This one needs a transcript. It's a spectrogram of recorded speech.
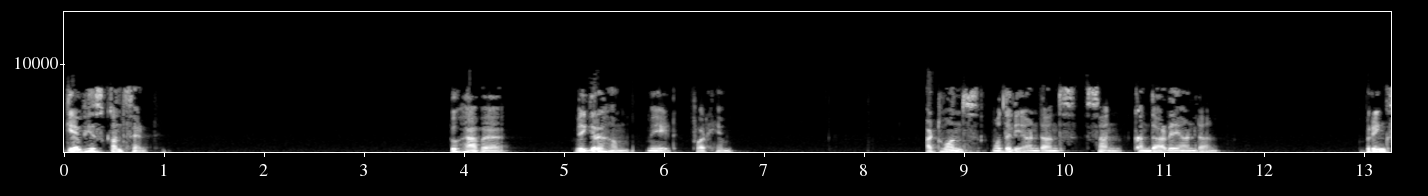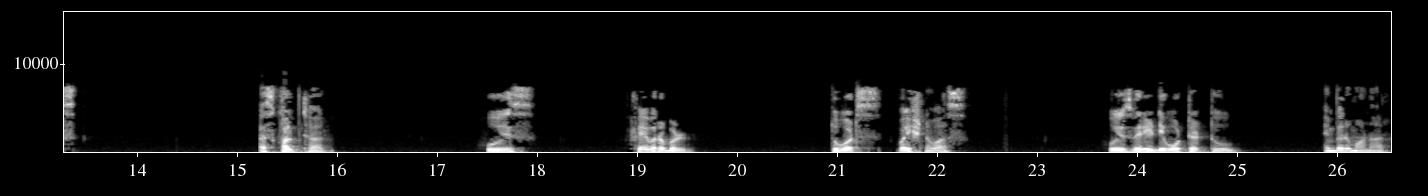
gave his consent to have a Vigraham made for him. At once, Mudali Andan's son, Kandade Andan, brings a sculptor who is favorable towards Vaishnavas, who is very devoted to Emberumanar,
